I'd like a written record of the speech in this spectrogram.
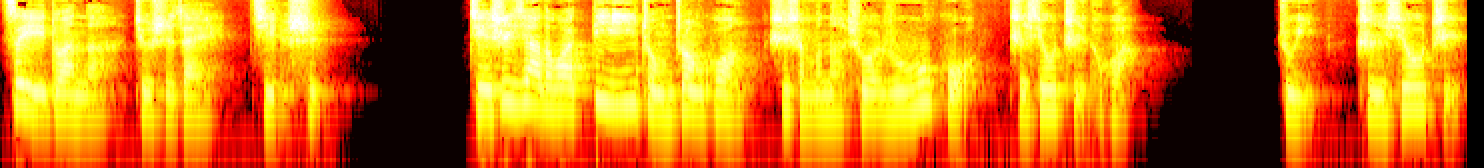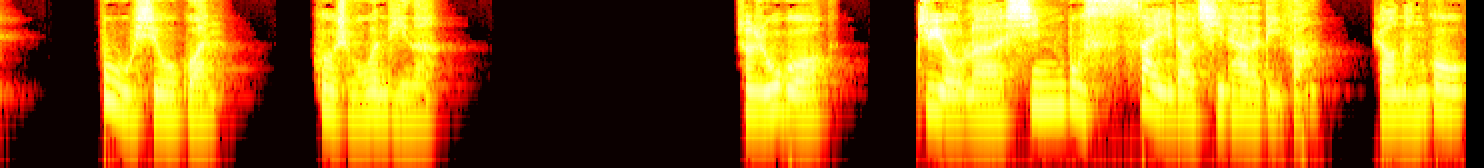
这一段呢，就是在解释。解释一下的话，第一种状况是什么呢？说如果只修止的话，注意只修止不修观，会有什么问题呢？说，如果具有了心不散逸到其他的地方，然后能够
